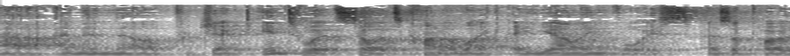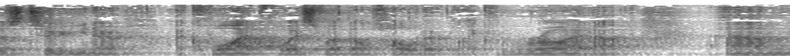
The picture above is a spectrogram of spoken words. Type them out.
Uh, and then they'll project into it, so it's kind of like a yelling voice as opposed to you know a quiet voice where they'll hold it like right up. Um,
